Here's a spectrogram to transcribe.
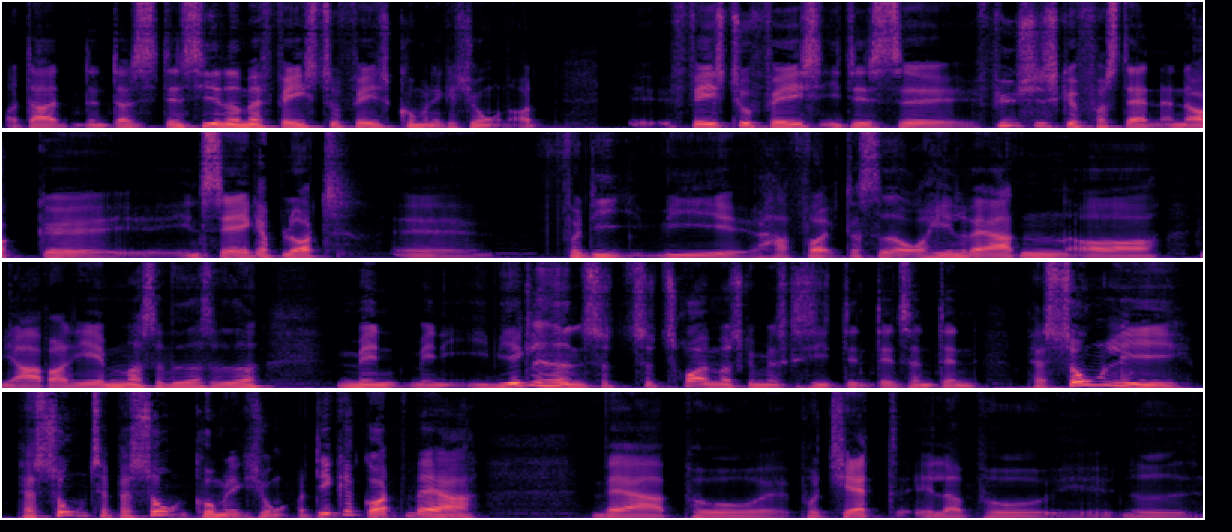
og der, den, der, den siger noget med face-to-face kommunikation, og øh, face-to-face i det øh, fysiske forstand er nok øh, en saga blot, øh, fordi vi har folk, der sidder over hele verden, og vi arbejder hjemme osv. osv. Men, men i virkeligheden, så, så tror jeg måske, man skal sige, den, den, sådan, den personlige, person-til-person kommunikation, og det kan godt være, være på, på chat eller på øh, noget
